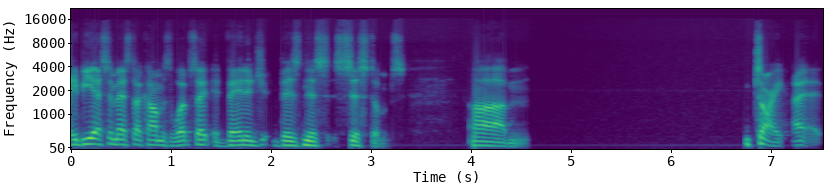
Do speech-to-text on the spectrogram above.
absms.com is the website, Advantage Business Systems. Um, sorry, I,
